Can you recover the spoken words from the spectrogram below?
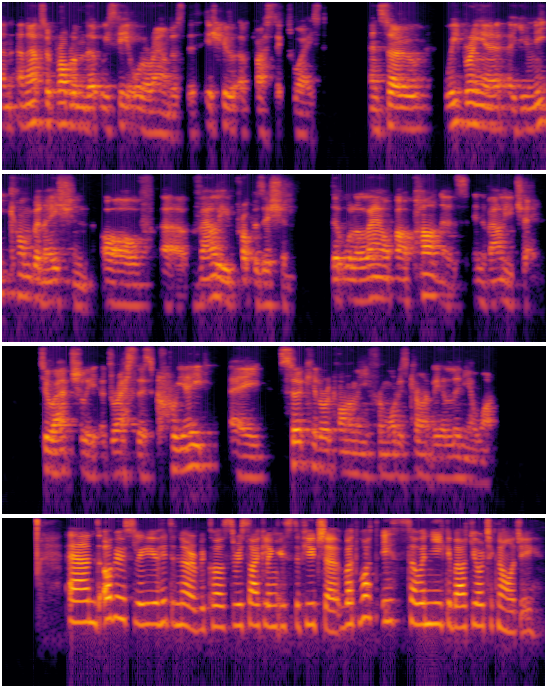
And, and that's a problem that we see all around us, this issue of plastics waste. And so we bring a, a unique combination of uh, value proposition that will allow our partners in the value chain to actually address this, create a circular economy from what is currently a linear one. And obviously, you hit a nerve because recycling is the future. But what is so unique about your technology?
